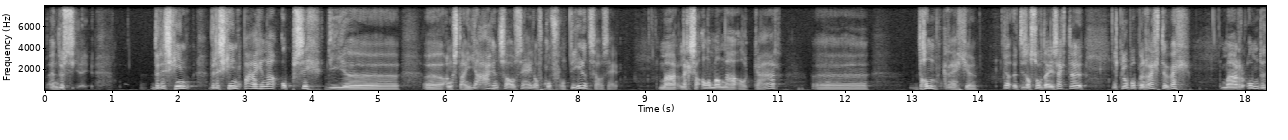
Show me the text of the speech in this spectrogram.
En dus er is geen, er is geen pagina op zich die angstaanjagend zou zijn of confronterend zou zijn. Maar leg ze allemaal na elkaar dan krijg je... Ja, het is alsof dat je zegt, uh, ik loop op een rechte weg, maar om de,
